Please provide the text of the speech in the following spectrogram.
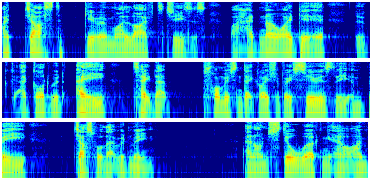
I just given my life to Jesus. I had no idea that uh, God would A, take that promise and declaration very seriously, and B, just what that would mean. And I'm still working it out. I'm,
